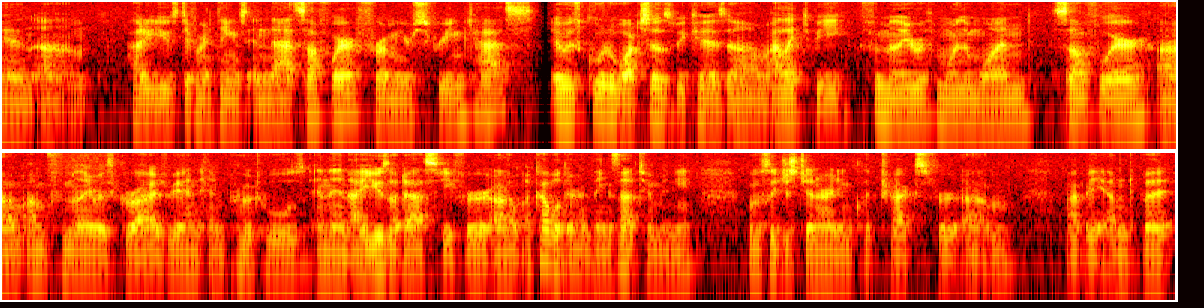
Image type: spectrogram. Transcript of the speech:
and um, how to use different things in that software from your screencasts. It was cool to watch those because um, I like to be familiar with more than one software. Um, I'm familiar with GarageBand and Pro Tools, and then I use Audacity for um, a couple different things, not too many. Mostly just generating click tracks for my band, but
